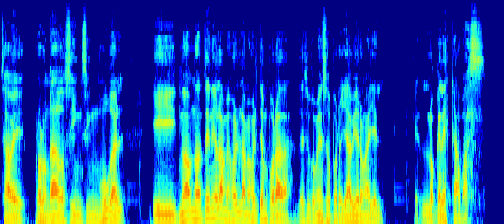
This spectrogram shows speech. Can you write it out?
¿sabes? Prolongado sin, sin jugar. Y no, no ha tenido la mejor, la mejor temporada de su comienzo, pero ya vieron ayer que- lo que él es capaz.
